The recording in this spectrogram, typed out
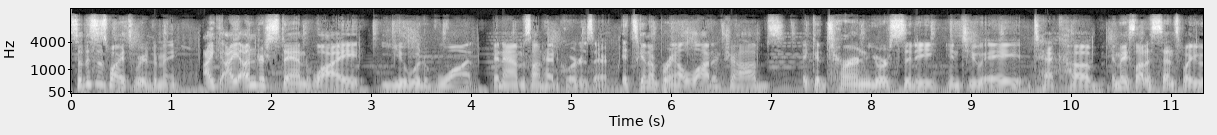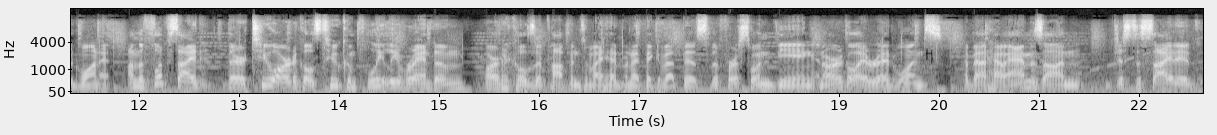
So this is why it's weird to me. I, I understand why you would want an Amazon headquarters there. It's going to bring a lot of jobs. It could turn your city into a tech hub. It makes a lot of sense why you would want it. On the flip side, there are two articles, two completely random articles that pop into my head when I think about this. The first one being an article I read once about how Amazon just decided,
